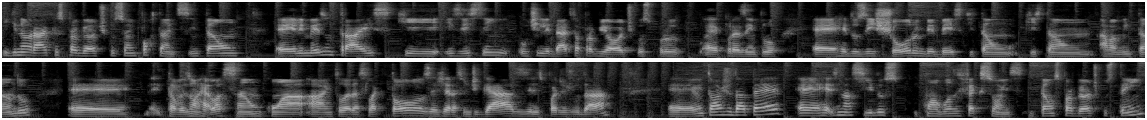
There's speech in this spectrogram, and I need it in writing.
ignorar que os probióticos são importantes. Então, é, ele mesmo traz que existem utilidades para probióticos, por, é, por exemplo, é, reduzir choro em bebês que, tão, que estão amamentando, é, talvez uma relação com a, a, intolerância à lactose, a geração de gases, eles podem ajudar. É, então ajudar até é, recém-nascidos com algumas infecções. Então, os probióticos têm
